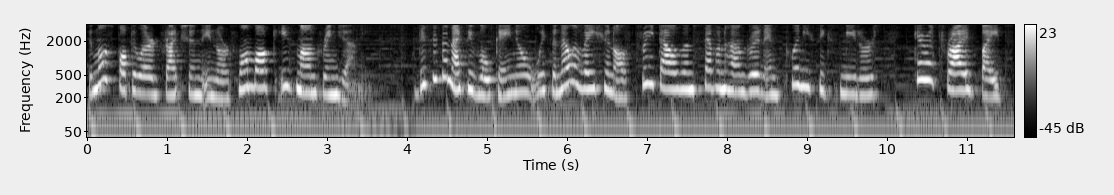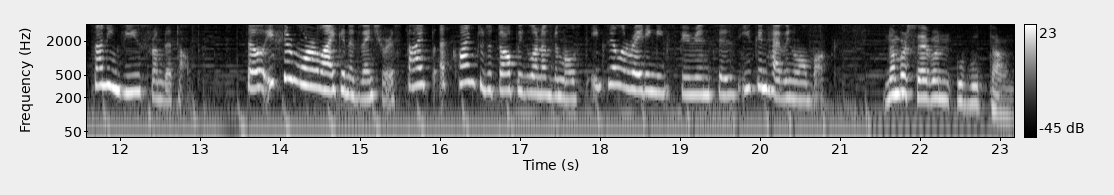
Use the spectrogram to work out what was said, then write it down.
The most popular attraction in North Lombok is Mount Rinjani. This is an active volcano with an elevation of 3,726 meters characterized by its stunning views from the top. So if you're more like an adventurous type, a climb to the top is one of the most exhilarating experiences you can have in Lombok. Number 7 Ubud Town.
